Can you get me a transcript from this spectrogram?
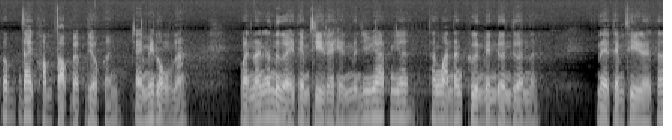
ก็ได้คำตอบแบบเดียวกัน ใจไม่ลงนะ วันนั้นก็เหนื่อยเต็มทีเลยเห็น มันยิบยับเงี้ยทั้งวันทั้งคืนเป็นเดือนเดือนๆนะเหนื่อยเต็มทีเลยก็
